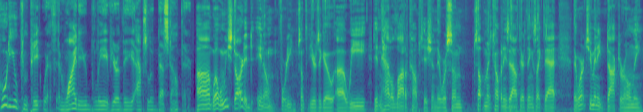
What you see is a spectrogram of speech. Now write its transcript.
Who do you compete with, and why do you believe you're the absolute best out there? Uh, well, when we started, you know, 40 something years ago, uh, we didn't have a lot of competition. There were some supplement companies out there, things like that. There weren't too many doctor only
